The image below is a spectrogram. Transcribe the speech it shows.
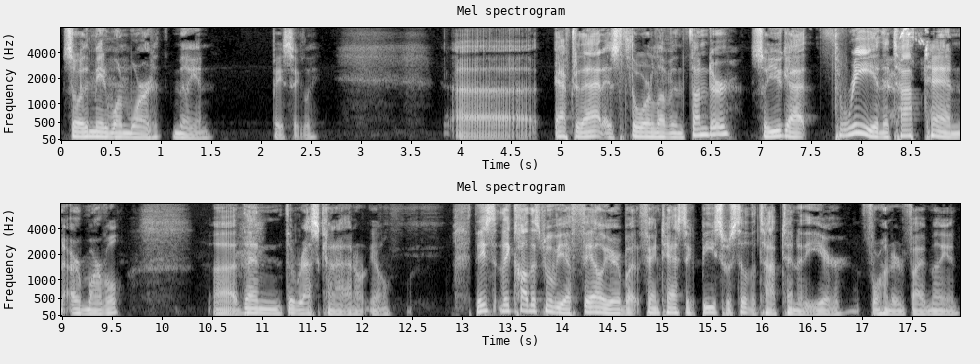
So they made one more million, basically. Uh, after that is Thor: Love and Thunder. So you got three in the top ten are Marvel. Uh, then the rest kind of I don't you know. They they call this movie a failure, but Fantastic Beasts was still the top ten of the year, 405 million.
